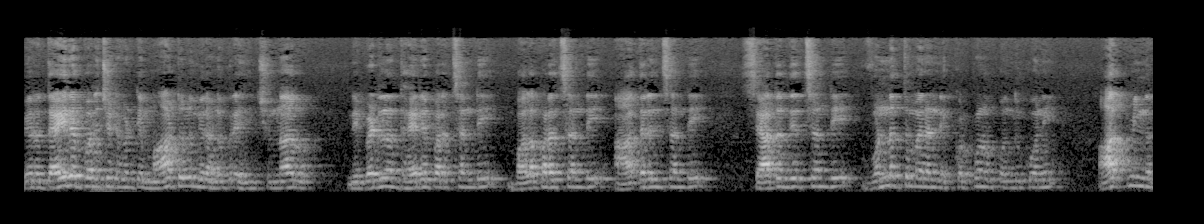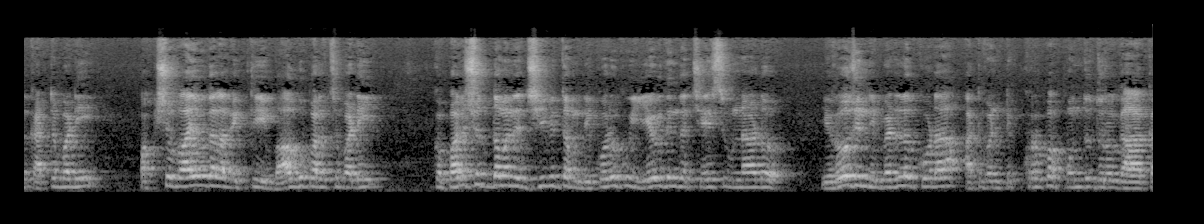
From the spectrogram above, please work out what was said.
మీరు ధైర్యపరిచేటువంటి మాటలు మీరు అనుగ్రహించున్నారు. నీ బిడ్డలను ధైర్యపరచండి బలపరచండి ఆదరించండి శాతదీర్చండి ఉన్నతమైన నీ కృపను పొందుకొని ఆత్మీయంగా కట్టబడి పక్షవాయువు గల వ్యక్తి బాగుపరచబడి ఒక పరిశుద్ధమైన జీవితం నీ కొడుకు ఏ విధంగా చేసి ఉన్నాడో ఈరోజు నీ బిడ్డలకు కూడా అటువంటి కృప పొందుదురుగాక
